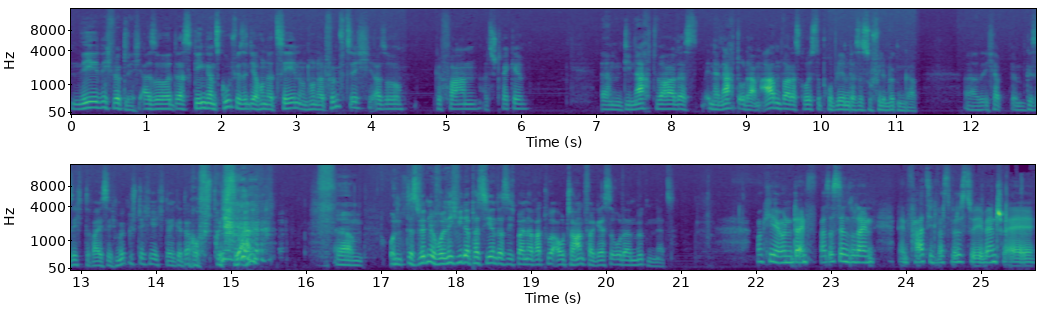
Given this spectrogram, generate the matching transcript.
nee, nicht wirklich. Also das ging ganz gut. Wir sind ja 110 und 150 also gefahren als Strecke. Ähm, die Nacht war das, in der Nacht oder am Abend war das größte Problem, dass es so viele Mücken gab. Also ich habe im Gesicht 30 Mückenstiche. Ich denke, darauf spricht sie an. ähm, und das wird mir wohl nicht wieder passieren, dass ich bei einer Radtour Autan vergesse oder ein Mückennetz. Okay, und dein, was ist denn so dein, dein Fazit? Was würdest du eventuell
